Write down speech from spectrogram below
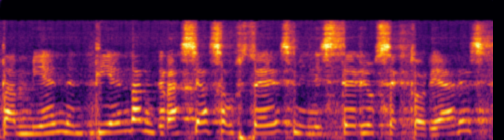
también entiendan, gracias a ustedes, ministerios sectoriales,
